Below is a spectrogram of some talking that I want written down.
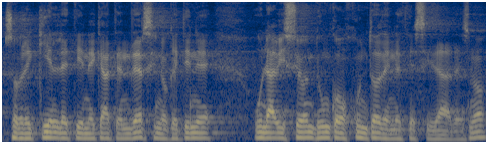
sobre quién le tiene que atender, sino que tiene una visión de un conjunto de necesidades. ¿no?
